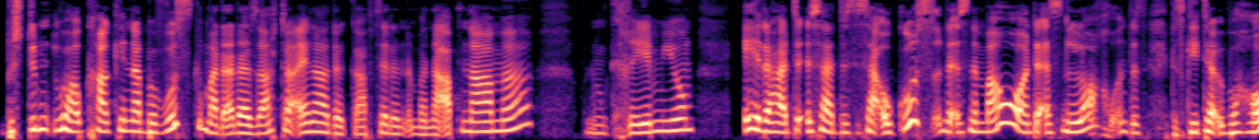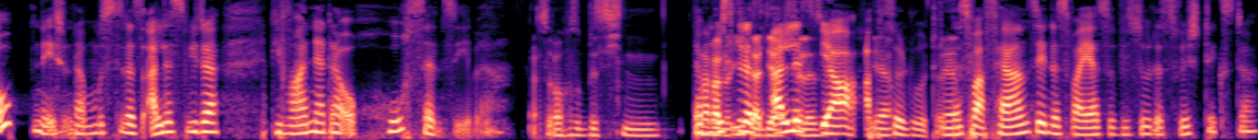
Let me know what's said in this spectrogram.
bestimmt überhaupt gar keiner bewusst gemacht. Aber da sagte einer, da gab's ja dann immer eine Abnahme von einem Gremium. ey, da hat, ist ja, das ist ja August und da ist eine Mauer und da ist ein Loch und das, das geht ja überhaupt nicht. Und da musste das alles wieder, die waren ja da auch hochsensibel. Also auch so ein bisschen Da musste das alles, Stelle. ja, absolut. Und Ja. das war Fernsehen, das war ja sowieso das Wichtigste.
